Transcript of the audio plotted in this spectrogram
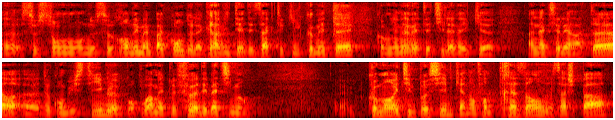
euh, ne se rendaient même pas compte de la gravité des actes qu'ils commettaient, quand bien même était-il avec euh, un accélérateur euh, de combustible pour pouvoir mettre le feu à des bâtiments. Comment est-il possible qu'un enfant de 13 ans ne sache pas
